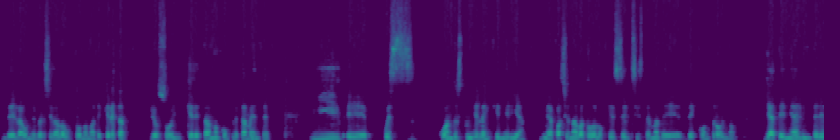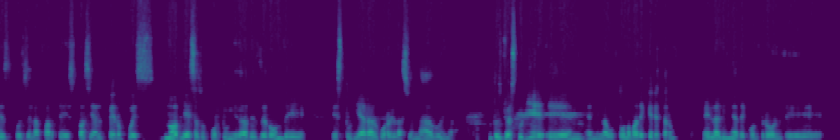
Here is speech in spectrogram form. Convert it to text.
de la Universidad Autónoma de Querétaro. Yo soy queretano completamente y eh, pues cuando estudié la ingeniería, me apasionaba todo lo que es el sistema de, control, ¿no? Ya tenía el interés, pues, de la parte espacial, pero pues no había esas oportunidades de dónde estudiar algo relacionado. Entonces yo estudié en, la Autónoma de Querétaro, en la línea de control, eh,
